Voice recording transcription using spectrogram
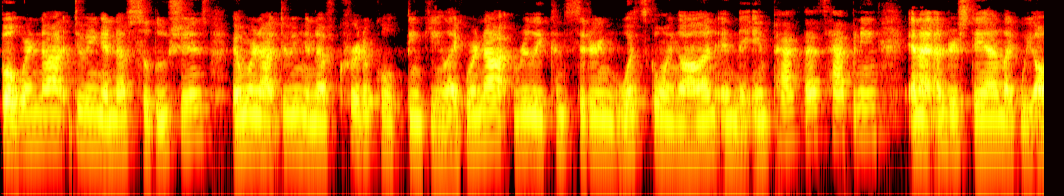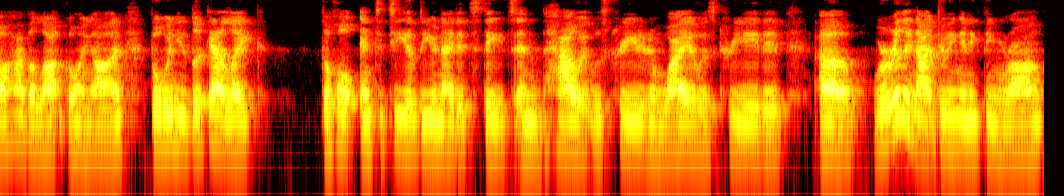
but we're not doing enough solutions and we're not doing enough critical thinking. Like, we're not really considering what's going on and the impact that's happening. And I understand, like, we all have a lot going on, but when you look at, like, the whole entity of the United States and how it was created and why it was created, uh, we're really not doing anything wrong,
